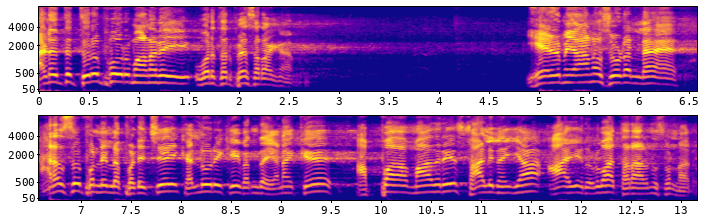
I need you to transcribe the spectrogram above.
அடுத்து திருப்பூர் மாணவி ஒருத்தர் பேசுறாங்க. ஏழ்மையான சூழல்ல அரசு பள்ளியில் படிச்சு கல்லூரிக்கு வந்த எனக்கு அப்பா மாதிரி ஸ்டாலின் ஐயா ஆயிரம் ரூபாய் தராருன்னு சொன்னார்.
